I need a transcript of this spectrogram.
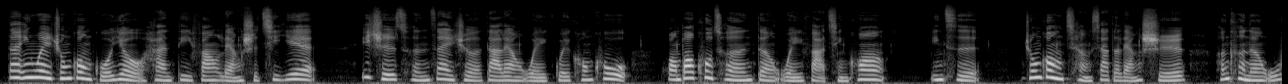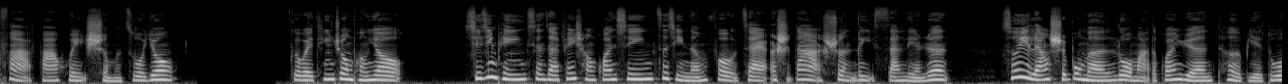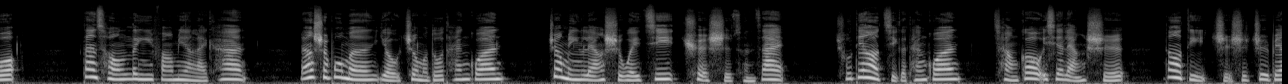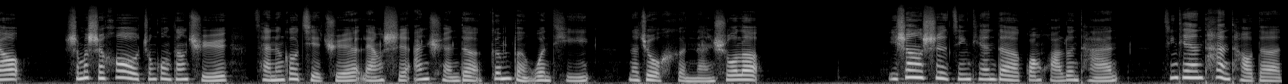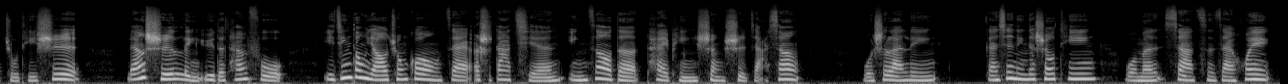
但因为中共国有和地方粮食企业一直存在着大量违规空库、谎报库存等违法情况，因此。中共抢下的粮食很可能无法发挥什么作用。各位听众朋友，习近平现在非常关心自己能否在二十大顺利三连任，所以粮食部门落马的官员特别多。但从另一方面来看，粮食部门有这么多贪官，证明粮食危机确实存在。除掉几个贪官，抢购一些粮食，到底只是治标？什么时候中共当局才能够解决粮食安全的根本问题？那就很难说了。以上是今天的光华论坛，今天探讨的主题是粮食领域的贪腐已经动摇中共在二十大前营造的太平盛世假象。我是兰陵，感谢您的收听，我们下次再会。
